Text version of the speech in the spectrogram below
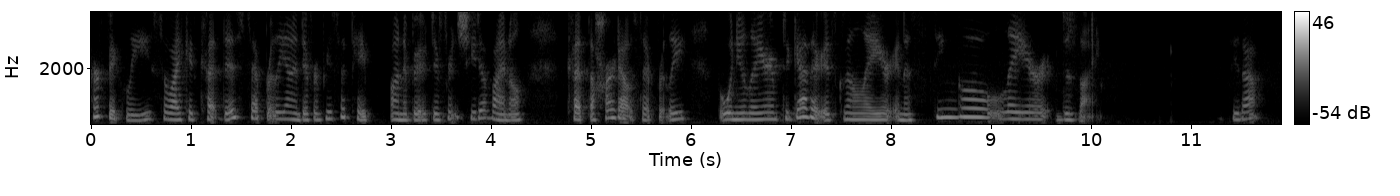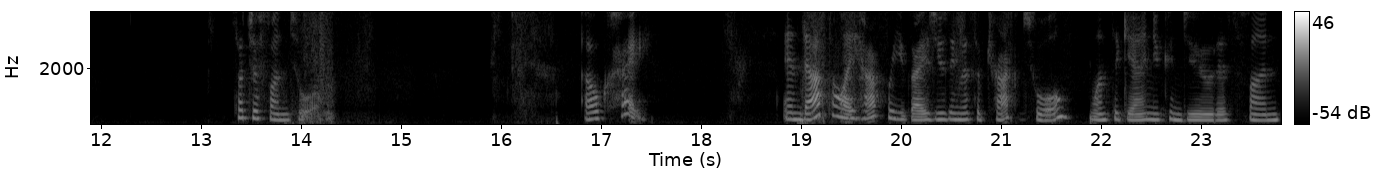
perfectly so I could cut this separately on a different piece of paper, on a different sheet of vinyl, cut the heart out separately, but when you layer them together, it's going to layer in a single layer design. See that? Such a fun tool. Okay. And that's all I have for you guys using the subtract tool. Once again, you can do this fun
